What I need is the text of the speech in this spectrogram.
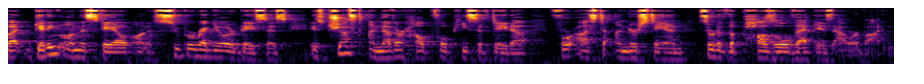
but getting on the scale on a super regular basis is just another helpful piece of data for us to understand sort of the puzzle that is our body.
